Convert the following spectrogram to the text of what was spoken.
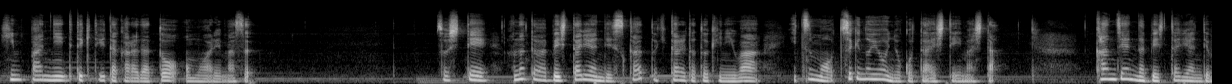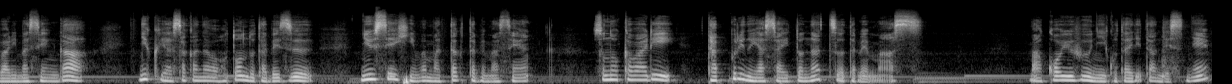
頻繁に出てきていたからだと思われます。そして「あなたはベジタリアンですか?」と聞かれた時にはいつも次のようにお答えしていました。完全なベジタリアンではありませんが肉や魚はほとんど食べず乳製品は全く食べません。その代わりたっぷりの野菜とナッツを食べます。まあこういうふうに答えてたんですね。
